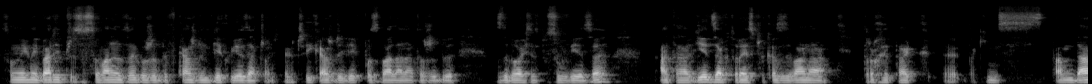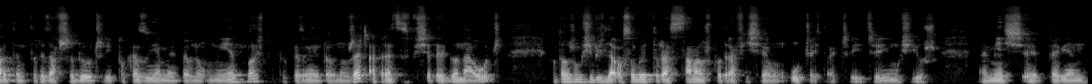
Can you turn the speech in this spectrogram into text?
są jak najbardziej przystosowane do tego, żeby w każdym wieku je zacząć. Tak? Czyli każdy wiek pozwala na to, żeby zdobywać w ten sposób wiedzę a ta wiedza, która jest przekazywana trochę tak, e, takim standardem, który zawsze był, czyli pokazujemy pewną umiejętność, pokazujemy pewną rzecz, a teraz się tego naucz, no to już musi być dla osoby, która sama już potrafi się uczyć, tak? czyli, czyli musi już mieć e, pewien,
